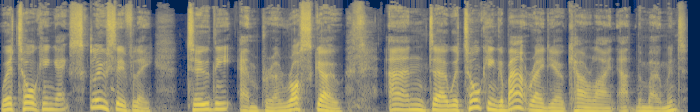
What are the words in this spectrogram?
we're talking exclusively to the Emperor Rosko. And uh, we're talking about Radio Caroline at the moment.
